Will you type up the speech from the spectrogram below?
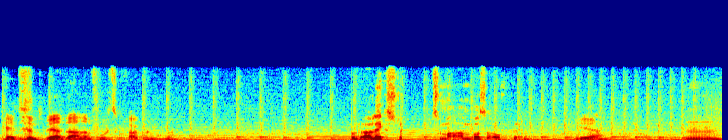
Okay, das wäre der 51 Packung immer. Gut, Alex, stellst du mal Amboss auf, bitte? Ja? Mhm.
